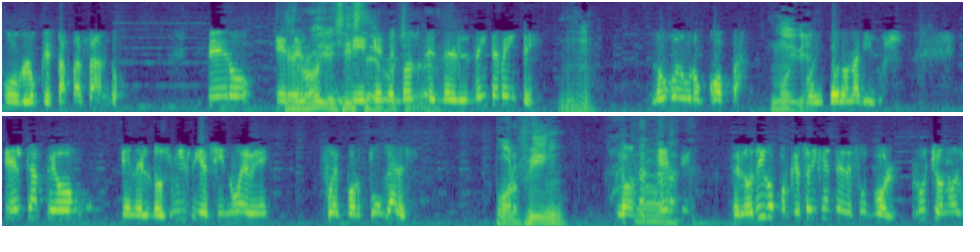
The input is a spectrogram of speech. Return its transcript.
por lo que está pasando, pero en, ¿Qué el, rollo hiciste, en, el, Rocha, de en el 2020 Ujú. no hubo Eurocopa Muy por bien. el coronavirus. El campeón en el 2019 fue Portugal. Por fin. No, No. es que te lo digo porque soy gente de fútbol. Rucho no es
